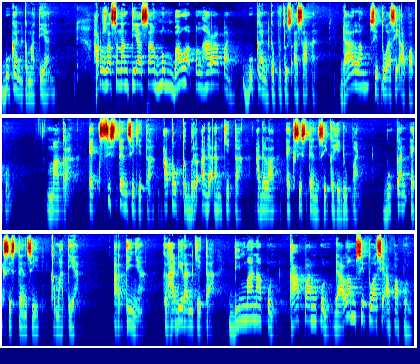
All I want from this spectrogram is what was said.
bukan kematian. Haruslah senantiasa membawa pengharapan, bukan keputusasaan. Dalam situasi apa pun, maka eksistensi kita atau keberadaan kita adalah eksistensi kehidupan, bukan eksistensi kematian. Artinya, kehadiran kita di mana pun, kapan pun, dalam situasi apa pun,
